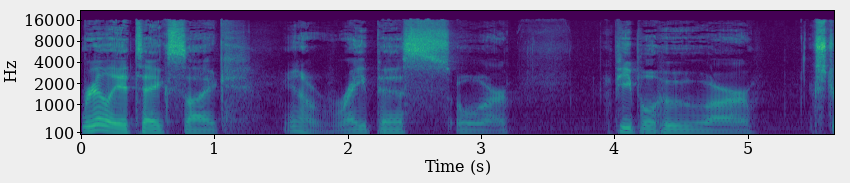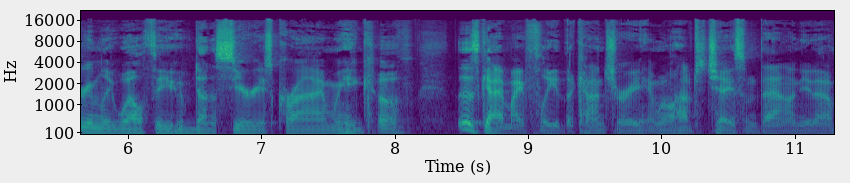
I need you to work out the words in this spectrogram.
really it takes like, you know, rapists or people who are extremely wealthy who've done a serious crime where you go, this guy might flee the country and we'll have to chase him down, you know.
